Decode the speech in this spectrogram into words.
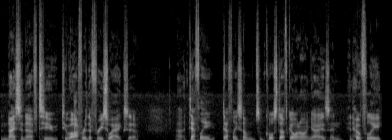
nice enough to to offer the free swag. So uh, definitely, definitely some some cool stuff going on, guys, and and hopefully,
